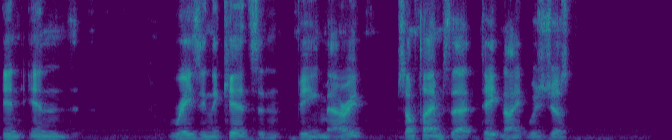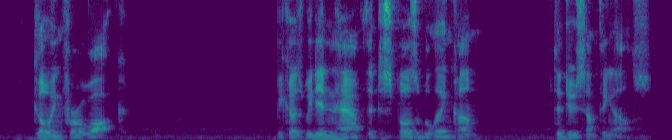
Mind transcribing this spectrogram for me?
in in raising the kids and being married, sometimes that date night was just going for a walk because we didn't have the disposable income to do something else.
